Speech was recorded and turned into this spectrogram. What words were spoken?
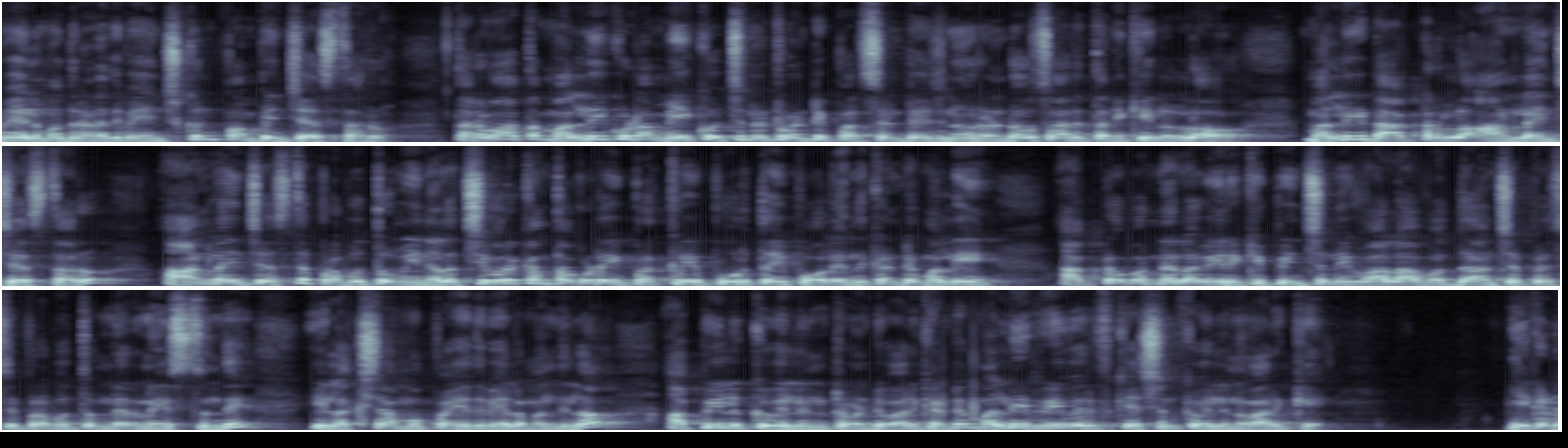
వేలిముద్ర అనేది వేయించుకొని పంపించేస్తారు. తర్వాత మళ్ళీ కూడా మీకు వచ్చినటువంటి పర్సంటేజ్ను రెండోసారి తనిఖీలలో మళ్ళీ డాక్టర్లు ఆన్లైన్ చేస్తారు. ఆన్లైన్ చేస్తే ప్రభుత్వం ఈ నెల చివరికంతా కూడా ఈ ప్రక్రియ పూర్తయిపోవాలి. ఎందుకంటే మళ్ళీ అక్టోబర్ నెల వీరికి పింఛన్ ఇవ్వాలా వద్దా అని చెప్పేసి ప్రభుత్వం నిర్ణయిస్తుంది. ఈ లక్ష ముప్పై ఐదు వేల మందిలో అప్పీలుకు వెళ్ళినటువంటి వారికి అంటే మళ్ళీ రీవెరిఫికేషన్కి వెళ్ళిన వారికి. ఇక్కడ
